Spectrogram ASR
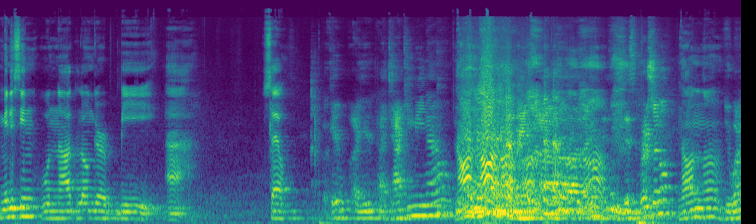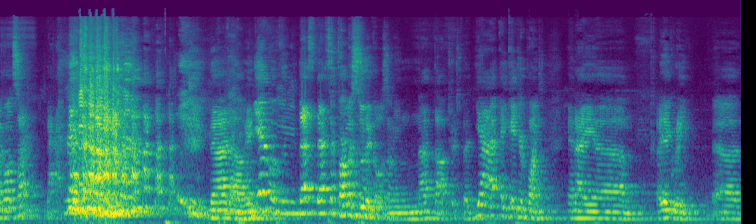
medicine will not longer be uh, sell. Okay, are you attacking me now? No, no, no, no, no, no. Is this personal? No, no. Do you want to go outside? Nah. no, no. I mean, yeah, but that's that's the pharmaceuticals. I mean, not doctors. But yeah, I, I get your point. point, and I um, I agree. Uh,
